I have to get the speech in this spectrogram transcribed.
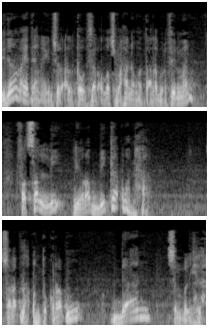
Di dalam ayat yang lain surah Al-Kautsar Allah Subhanahu wa taala berfirman, "Fasalli li rabbika wanhar." Salatlah untuk Rabbmu dan sembelihlah.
